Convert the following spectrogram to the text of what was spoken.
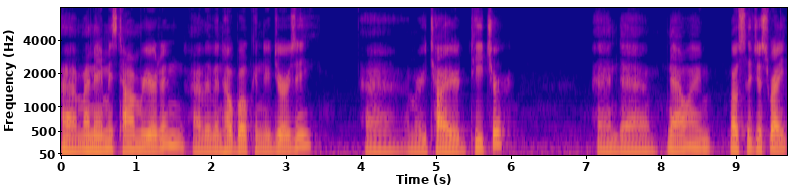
Uh, my name is Tom Reardon. I live in Hoboken, New Jersey. Uh, I'm a retired teacher, and uh, now I mostly just write,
